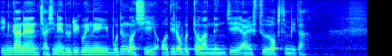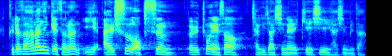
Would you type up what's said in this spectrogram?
인간은 자신이 누리고 있는 이 모든 것이 어디로부터 왔는지 알 수 없습니다. 그래서 하나님께서는 이 알 수 없음을 통해서 자기 자신을 계시하십니다.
